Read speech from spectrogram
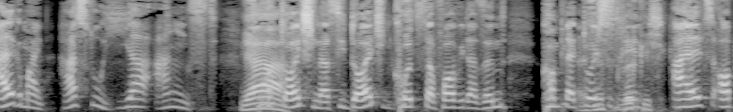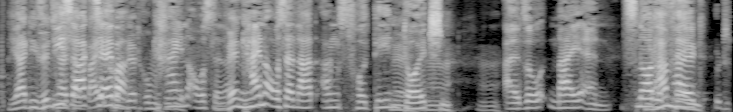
allgemein. Hast du hier Angst Ja. vor Deutschen, dass die Deutschen kurz davor wieder sind, komplett ist durchzudrehen, als ob Ja, die sind die halt sagt selber, kein Ausländer, Wenn- kein Ausländer hat Angst vor den Deutschen. Also, nein, it's not Die a haben thing. halt und,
